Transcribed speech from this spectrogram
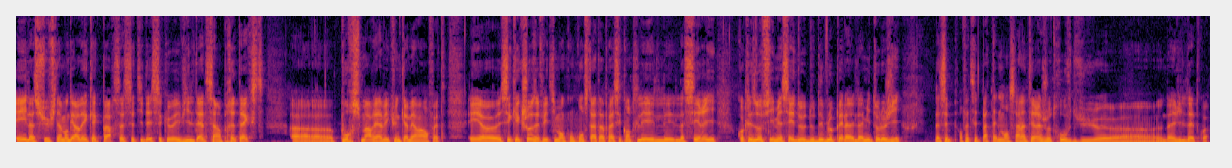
et il a su finalement garder quelque part cette, cette idée, c'est que Evil Dead c'est un prétexte euh, pour se marrer avec une caméra en fait. Et euh, c'est quelque chose effectivement qu'on constate après, c'est quand les, les- la série, quand les autres films essayent de, de développer la, la mythologie. bah, en fait, c'est pas tellement ça l'intérêt, je trouve, du euh, d'un Evil Dead quoi.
